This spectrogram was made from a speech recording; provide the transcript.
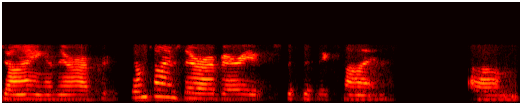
dying, and there are sometimes there are very specific signs. Um,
